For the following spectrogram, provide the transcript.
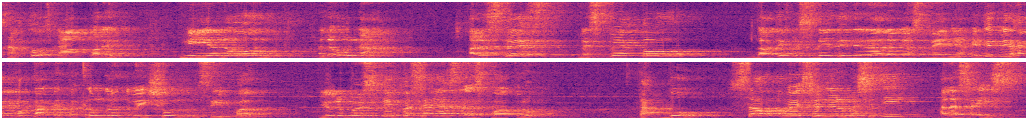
Sakto, kaya pa rin. Mia noon, alauna. Alas tres, respeto, dating presidente dinala ni Osmeña. Ito yung pinaka-importante, tatlong graduation ng SIPAG. University of Visayas, alas 4. Takbo. Southwestern University, alas 6.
